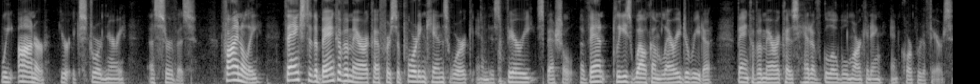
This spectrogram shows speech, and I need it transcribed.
We honor your extraordinary uh, service. Finally, Thanks to the Bank of America for supporting Ken's work and this very special event. Please welcome Larry Di Rita, Bank of America's Head of Global Marketing and Corporate Affairs.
